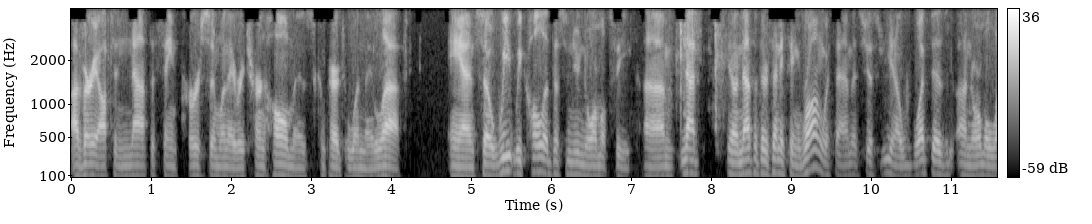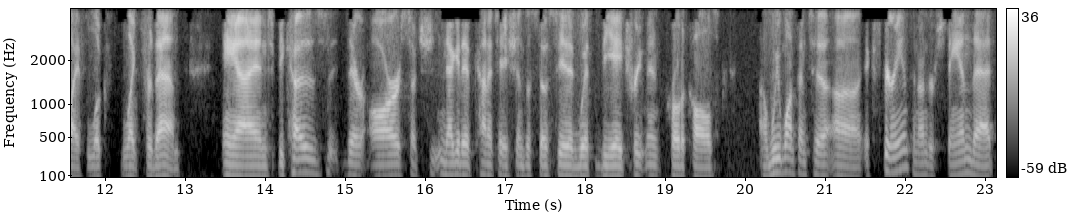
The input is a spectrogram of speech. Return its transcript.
uh, very often not the same person when they return home as compared to when they left. And so we, we call it this new normalcy. Um, not, you know, not that there's anything wrong with them. It's just, you know, what does a normal life look like for them? And because there are such negative connotations associated with VA treatment protocols, uh, we want them to uh, experience and understand that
